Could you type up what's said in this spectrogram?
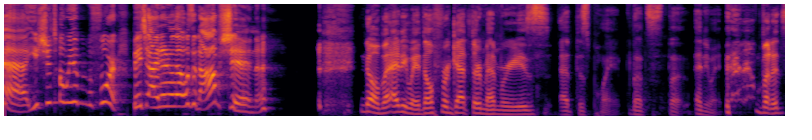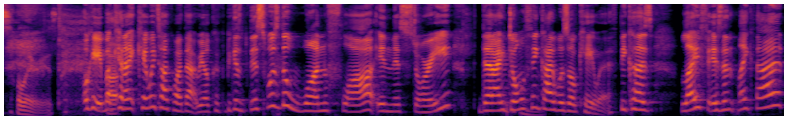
that. You should have told me that before, bitch. I didn't know that was an option. no but anyway they'll forget their memories at this point that's the anyway but it's hilarious Okay, but Uh, can I can we talk about that real quick? Because this was the one flaw in this story that I don't think I was okay with. Because life isn't like that.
